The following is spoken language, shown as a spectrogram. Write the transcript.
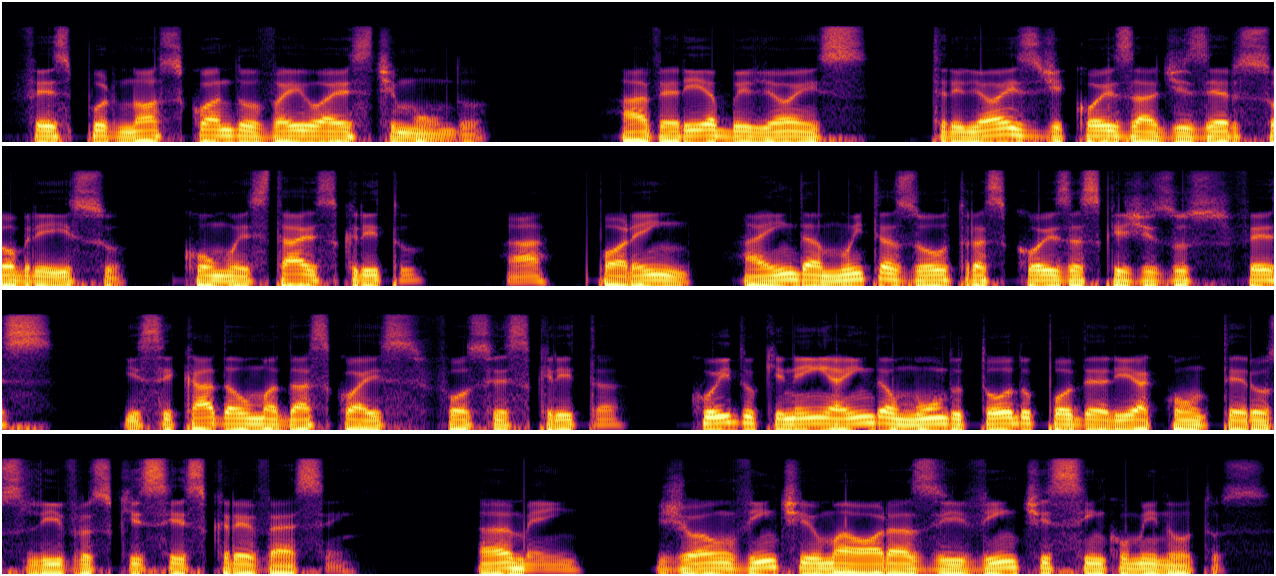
fez por nós quando veio a este mundo. Haveria bilhões, trilhões de coisas a dizer sobre isso, como está escrito. Há, porém, ainda muitas outras coisas que Jesus fez, e se cada uma das quais fosse escrita, cuido que nem ainda o mundo todo poderia conter os livros que se escrevessem. Amém. João 21 horas e 25 minutos.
